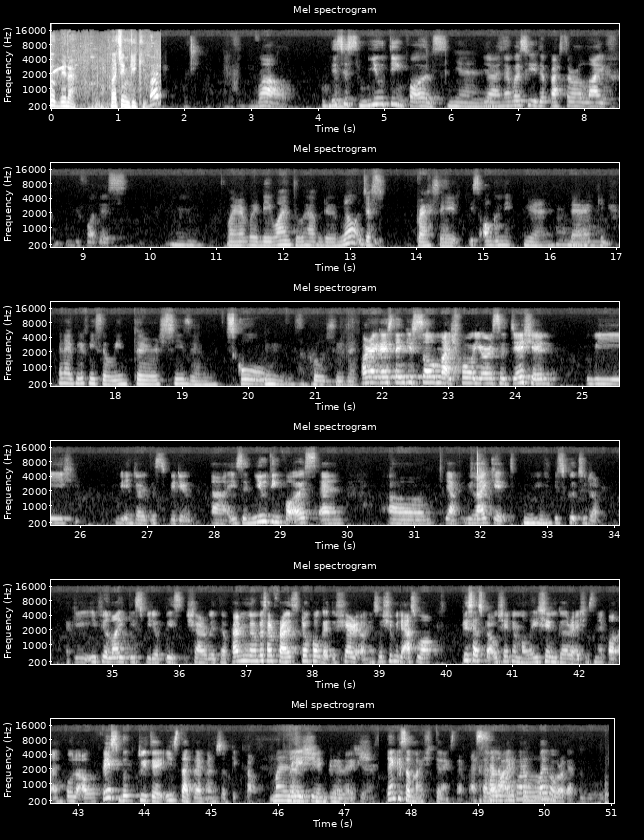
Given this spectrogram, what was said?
Bina. Bacin Kiki. Wow. This is new thing for us. Yeah. Yeah, I never see the pastoral life before this. Mm. Whenever they want to have the milk, just press it. It's organic. Yeah, Mm. directly. And I believe it's a winter season. School. Mm, school season. All right, guys. Thank you so much for your suggestion. We we enjoyed this video. Uh, it's a new thing for us, and um, yeah, we like it. Mhm. It's good to know. Okay, if you like this video, please share with your family members and friends. Don't forget to share it on your social media as well. Please subscribe our channel Malaysian Girl Reactions Nepal and follow our Facebook, Twitter, Instagram, and also TikTok. Malaysian Girl Girl Reactions. Thank you so much. Till next time. Assalamualaikum. warahmatullahi wabarakatuh.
